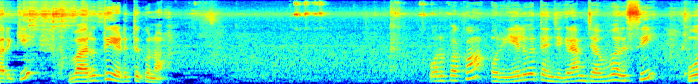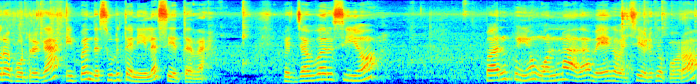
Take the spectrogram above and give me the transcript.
வரைக்கும் வறுத்து எடுத்துக்கணும். ஒரு பக்கம் ஒரு எழுபத்தஞ்சி கிராம் ஜவ்வரிசி ஊற போட்டிருக்கேன். இப்போ இந்த சுடு தண்ணியில் சேர்த்துட்றேன் இப்போ ஜவ்வரிசியும் பருப்பையும் ஒன்றா தான் வேக வச்சு எடுக்க போகிறோம்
